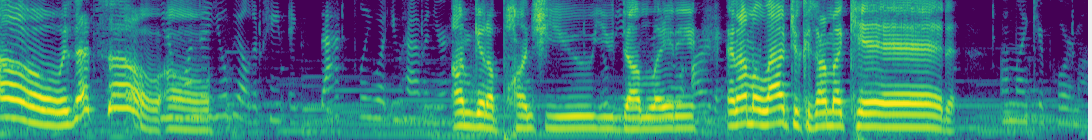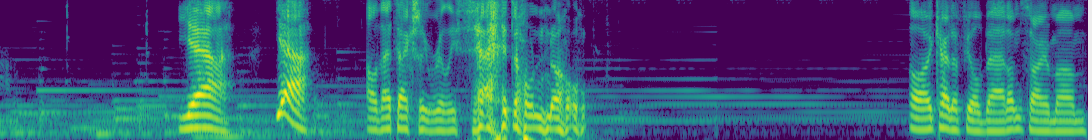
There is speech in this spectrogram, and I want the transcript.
Oh, is that so? You know, one day Oh. you'll be able to paint exactly what you have in your head. I'm gonna punch you, you You'll be dumb lady. And I'm allowed to because I'm a kid. Unlike your poor mom. Yeah. Yeah. Oh, that's actually really sad. Oh no. Oh, I kind of feel bad. I'm sorry, Mom.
